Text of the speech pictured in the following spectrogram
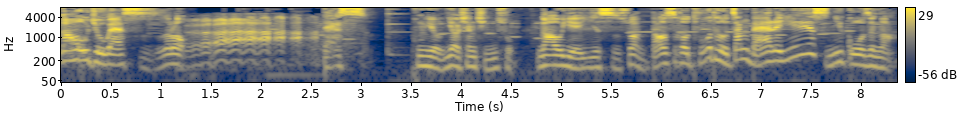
熬就完事了，但是朋友你要想清楚，熬夜一时爽，到时候秃头长斑的也是你个人啊！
